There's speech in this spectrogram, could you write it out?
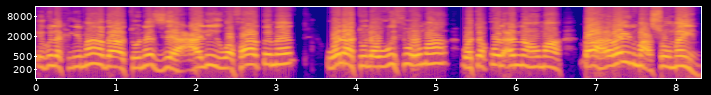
يقول لك لماذا تنزه علي وفاطمة ولا تلوثهما وتقول أنهما طاهرين معصومين،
